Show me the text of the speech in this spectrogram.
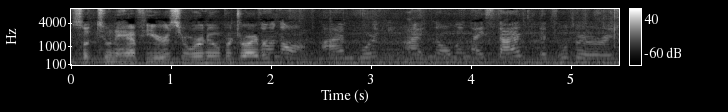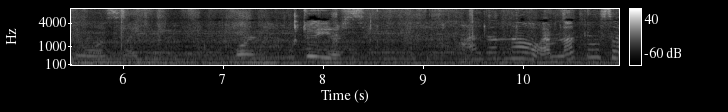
So two and a half years you were an Uber driver? No, no, I'm working. I know when I started at Uber already was like for two years. I don't know. I'm not think so.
